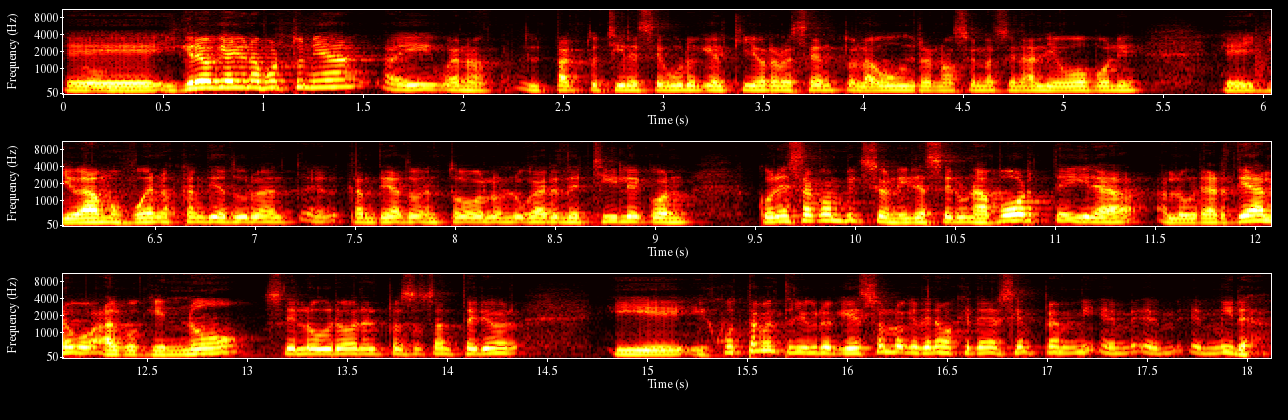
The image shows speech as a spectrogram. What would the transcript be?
Eh, y creo que hay una oportunidad, ahí, bueno, el Pacto Chile Seguro, que es el que yo represento, la UDI, Renovación Nacional y Evópolis, eh, llevamos buenos candidatos en, candidatos en todos los lugares de Chile con, con esa convicción, ir a hacer un aporte, ir a lograr diálogo, algo que no se logró en el proceso anterior. Y, justamente yo creo que eso es lo que tenemos que tener siempre en, mira,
